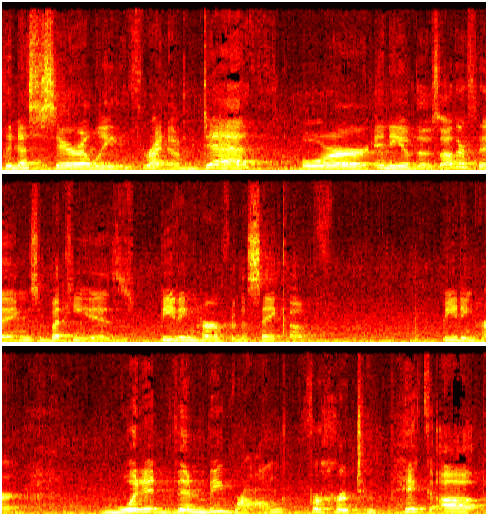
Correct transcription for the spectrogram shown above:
the necessarily threat of death or any of those other things, but he is beating her for the sake of beating her. Would it then be wrong for her to pick up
